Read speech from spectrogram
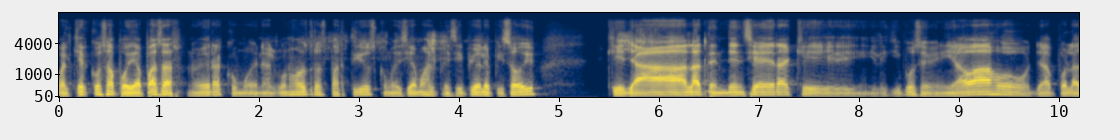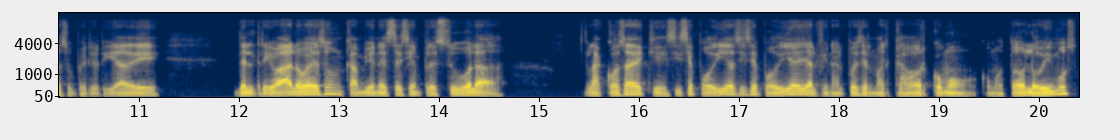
cualquier cosa podía pasar, no era como en algunos otros partidos, como decíamos al principio del episodio, que ya la tendencia era que el equipo se venía abajo, ya por la superioridad de, del rival o eso, en cambio en este siempre estuvo la, la cosa de que sí se podía, sí se podía y al final pues el marcador como, como todos lo vimos,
